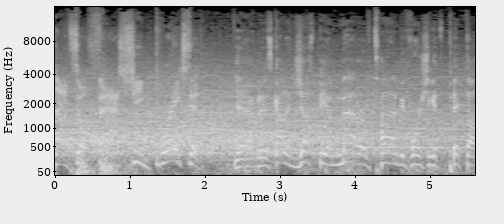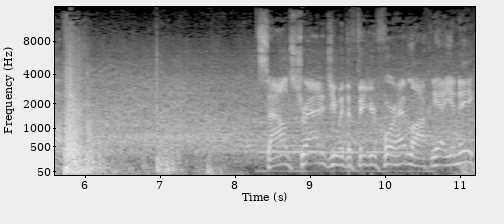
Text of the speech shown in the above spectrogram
Not so fast. She breaks it. Yeah, but it's got to just be a matter of time before she gets picked off. Sound strategy with the figure four headlock. Yeah, unique.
